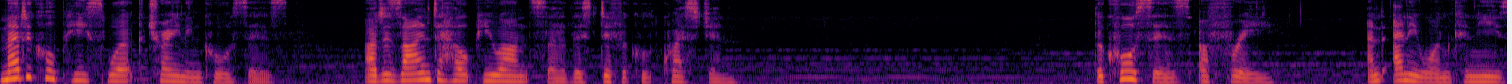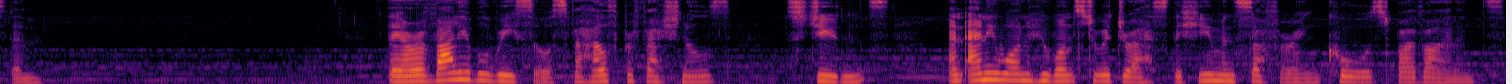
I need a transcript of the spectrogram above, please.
Medical Peace Work training courses are designed to help you answer this difficult question. The courses are free and anyone can use them. They are a valuable resource for health professionals, students, and anyone who wants to address the human suffering caused by violence.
